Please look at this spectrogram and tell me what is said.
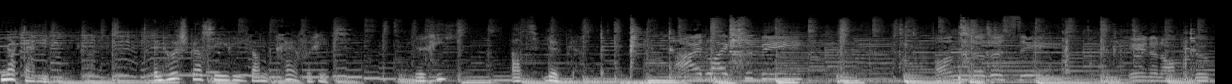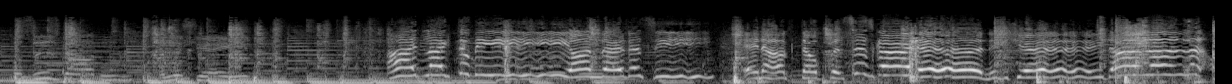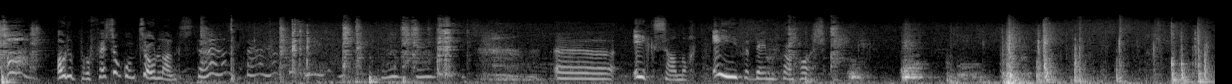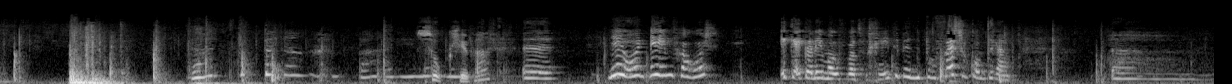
Nathalie. Een hoorspelserie van Ger Verrits. Regie Ad Leupler. I'd like to be under the sea in an octopus's garden in the shade. I'd like to be under the sea in octopus's garden in the shade. La. Oh, oh, de professor komt zo langs. Eh, ik zal nog even bij mevrouw Horst kijken. Zoek je wat? Eh, nee hoor, nee mevrouw Horst. Ik kijk alleen maar of ik wat vergeten ben. De professor komt eraan. Eh,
